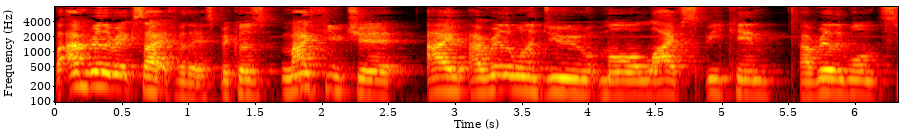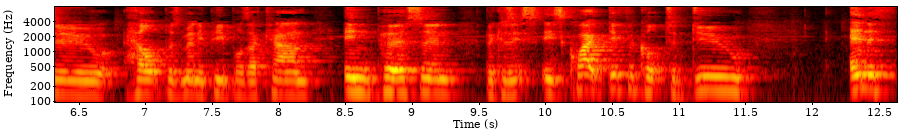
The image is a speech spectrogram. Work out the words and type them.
But I'm really, really excited for this because my future, I, I really want to do more live speaking. I really want to help as many people as I can in person because it's, it's quite difficult to do anything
